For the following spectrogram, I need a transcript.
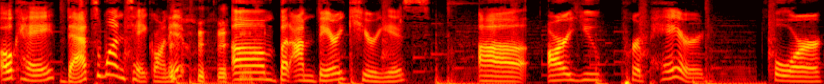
Okay, that's one take on it. um, but I'm very curious. Uh, are you prepared for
